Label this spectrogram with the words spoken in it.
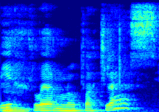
Jeg gikk hver morgen på klasse.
